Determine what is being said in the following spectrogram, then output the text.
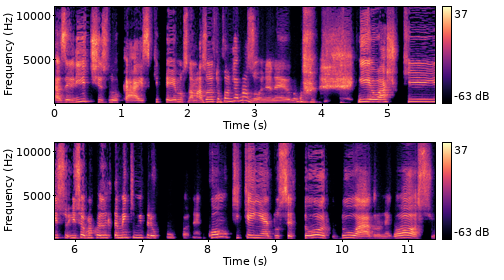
as elites locais que temos na Amazônia, estou falando de Amazônia, né, eu não... e eu acho que isso, isso é uma coisa que também que me preocupa, né, como que quem é do setor do agronegócio,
